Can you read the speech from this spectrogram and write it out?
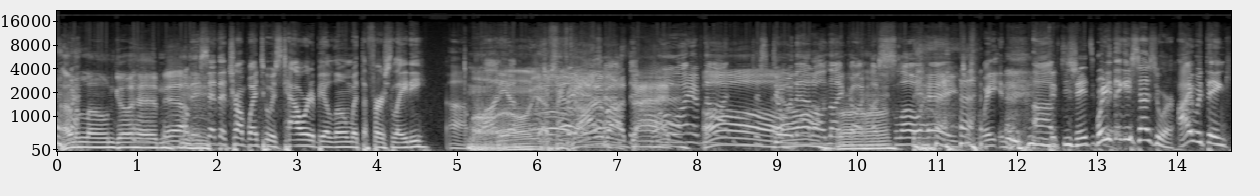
I'm alone. Go ahead. Yeah. They said that Trump went to his tower to be alone with the first lady, uh, Melania. Oh, yeah. I forgot Fantastic. about that. Oh, I have not. Oh. Just doing that all night, going Uh-huh. a slow hey, just waiting. Uh, Fifty Shades. of what do you think he says to her? I would think,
